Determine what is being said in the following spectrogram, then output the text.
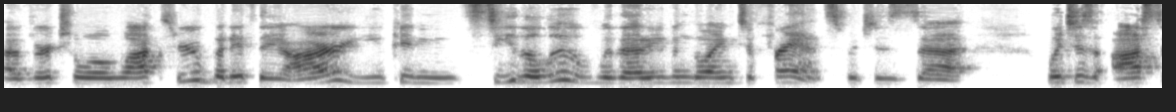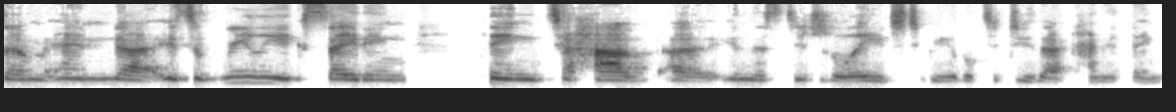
a virtual walkthrough, but if they are, you can see the Louvre without even going to France, which is uh, which is awesome. And uh, it's a really exciting thing to have uh, in this digital age to be able to do that kind of thing.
